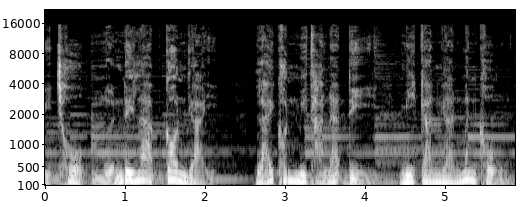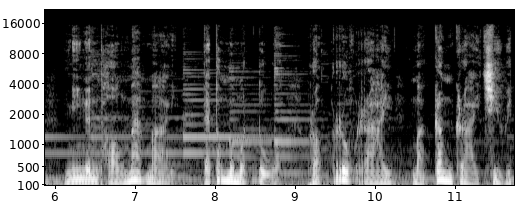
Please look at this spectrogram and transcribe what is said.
มีโชคเหมือนได้ลาบก้อนใหญ่ หลายคนมีฐานะดี มีการงานมั่นคง มีเงินทองมากมาย แต่ต้องมาหมดตัว เพราะโรคร้ายมากล้ำกลายชีวิต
